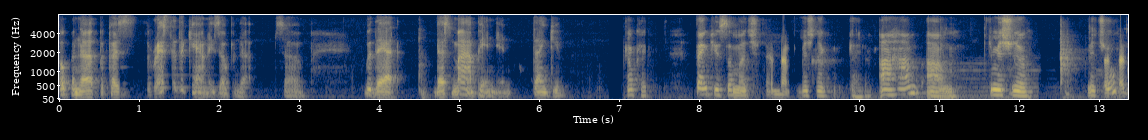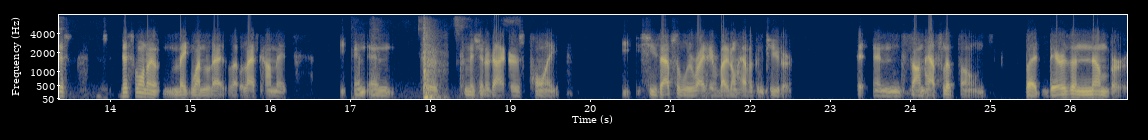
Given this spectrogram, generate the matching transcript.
open up because the rest of the counties opened up. So with that, that's my opinion. Thank you. Okay, thank you so much, Commissioner Guider. Uh-huh, um, Commissioner Mitchell? I I just just want to make one last, last comment, and and to Commissioner Guider's point, she's absolutely right. Everybody don't have a computer, and some have flip phones, but there's a number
